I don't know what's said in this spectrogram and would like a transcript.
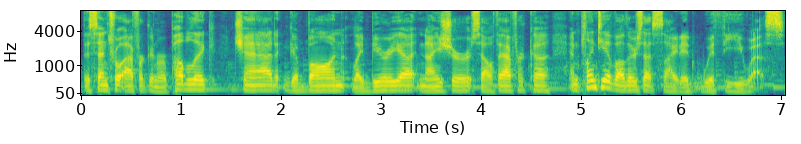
the Central African Republic, Chad, Gabon, Liberia, Niger, South Africa, and plenty of others that sided with the US.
